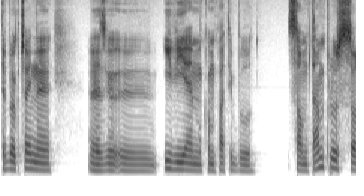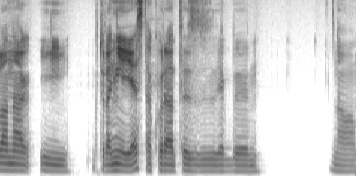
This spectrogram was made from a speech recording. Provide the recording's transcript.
te blockchainy EVM e, compatible są tam, plus Solana, i, która nie jest akurat z, jakby no,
